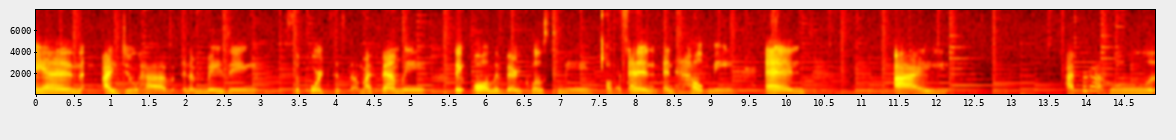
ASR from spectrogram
and I do have an amazing support system. My family, they all live very close to me Oh, that's good. and and help me. And I I forgot who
